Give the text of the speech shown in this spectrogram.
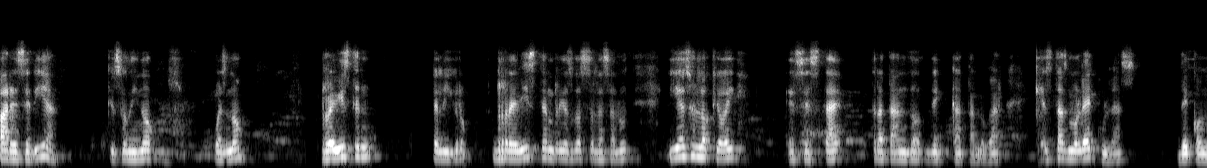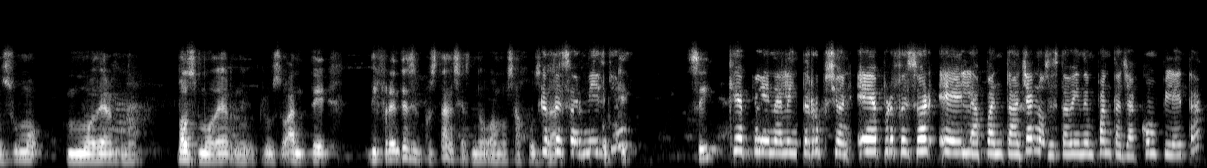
parecería que son inocuos. Pues no, revisten peligro, revisten riesgos de la salud y eso es lo que hoy se está tratando de catalogar, que estas moléculas de consumo moderno, postmoderno incluso, ante diferentes circunstancias, no vamos a juzgar. Profesor Milton. Sí. Qué pena la interrupción. Eh, profesor, eh, la pantalla no se está viendo en pantalla completa.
